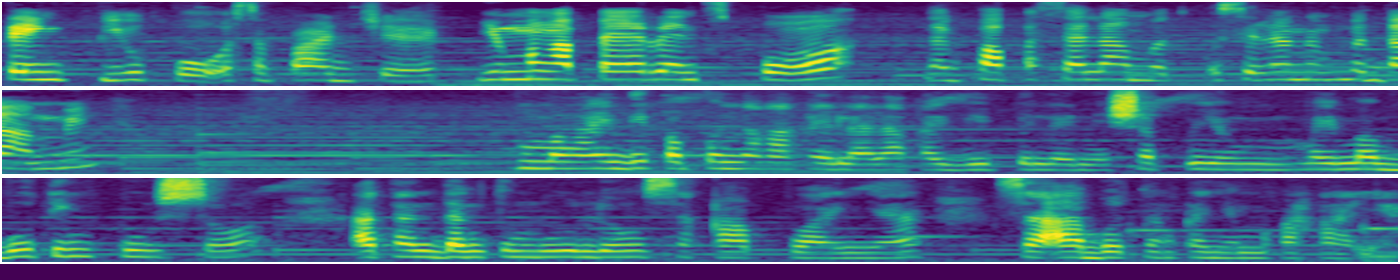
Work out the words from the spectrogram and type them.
thank you po sa project. Yung mga parents po, nagpapasalamat po sila ng madami. Kung mga hindi pa po nakakilala kay VP Lenny, siya po yung may mabuting puso at handang tumulong sa kapwa niya sa abot ng kanyang makakaya.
